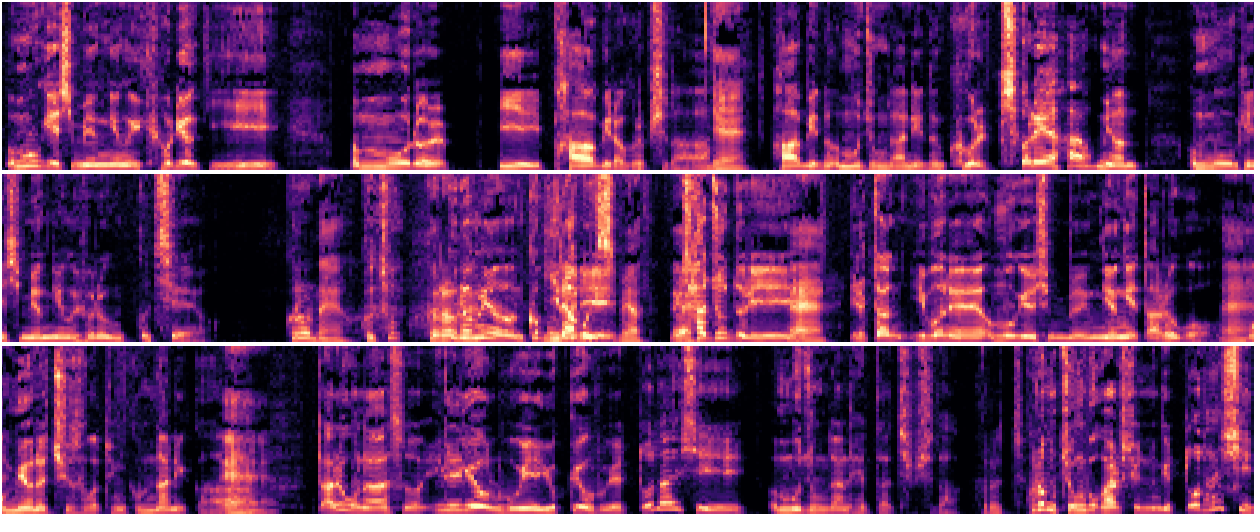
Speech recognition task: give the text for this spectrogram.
업무 개시 명령의 효력이 업무를 이 파업이라 그럽시다. 예. 파업이든 업무 중단이든 그걸 철회하면 업무 개시 명령의 효력은 끝이에요. 그러네요. 그렇죠. 그러면 그분들이 일하고 있으면 예. 차주들이 예. 일단 이번에 업무 개시 명령에 따르고 예. 뭐 면허 취소 같은 게 겁나니까 예. 따르고 나서 1개월 후에 6개월 후에 또 다시 업무 중단을 했다 칩시다. 그렇죠. 그럼 정부가 할 수 있는 게 또 다시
